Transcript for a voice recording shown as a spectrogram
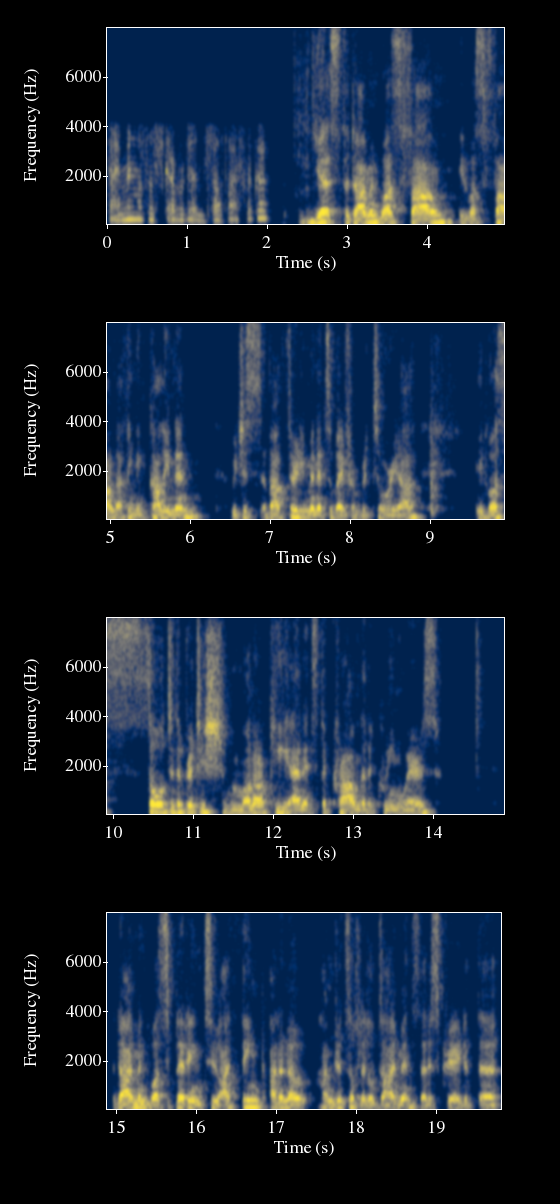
diamond was discovered in South Africa? Yes, the diamond was found. It was found, I think, in Cullinan, which is about 30 minutes away from Pretoria. It was sold to the British monarchy, and it's the crown that the queen wears. The diamond was split into, I think, I don't know, hundreds of little diamonds that has created the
